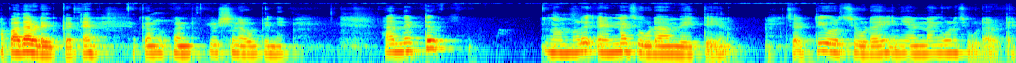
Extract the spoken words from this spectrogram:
അപ്പോൾ അതവിടെ നിൽക്കട്ടെ നമുക്ക് കൺഫ്യൂഷൻ ആവും പിന്നെ. എന്നിട്ട് നമ്മൾ എണ്ണ ചൂടാൻ വെയിറ്റ് ചെയ്യണം. ചട്ടി കുറച്ച് ചൂടായി ഇനി എണ്ണയും കൂടി ചൂടാവട്ടെ.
